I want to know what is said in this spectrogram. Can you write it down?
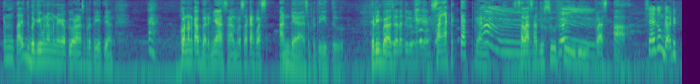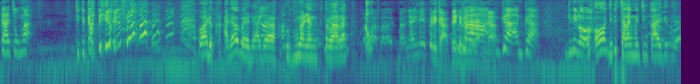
kental itu bagaimana menanggapi orang seperti itu yang konon kabarnya sangat meresahkan kelas anda seperti itu dari Mbak Azata dulu yang sangat dekat dengan salah satu sufi di kelas A Saya tuh nggak dekat, cuma didekati. waduh ada apa ini ada hubungan yang terlarang Mbak- mbak- Mbaknya ini PDKT dengan Enggak, orangnya. Enggak, enggak. Gini loh. oh jadi saling mencintai gitu ya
